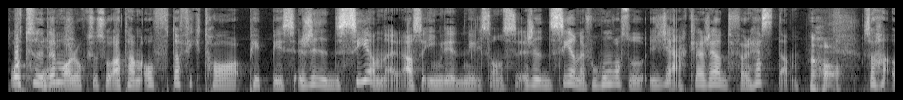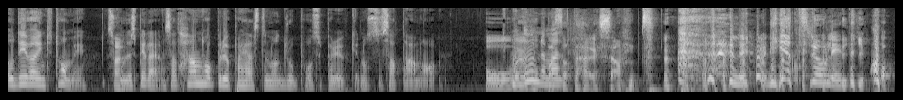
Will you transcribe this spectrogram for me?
Och tydligen var det också så att han ofta fick ta Pippis ridscener, alltså Ingrid Nilssons ridscener, för hon var så jäkla rädd för hästen. Jaha. Så och det var inte Tommy, skådespelaren. Så att han hoppade upp på hästen och drog på sig peruken och så satte han av. Åh, Men vad jag hoppas man- att det här är sant. Eller? Det är jätteroligt. ja.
